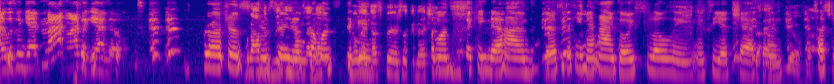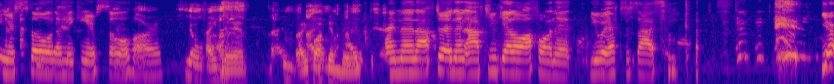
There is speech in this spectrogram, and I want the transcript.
I wasn't getting that. And I was like, yeah, no. bro, just What happens if juicing you don't like that- someone You don't sticking, like that spiritual connection? someone's sticking their hand. They're sticking their hand, going slowly into your chest and Yo, touching your soul and making your soul hard. Yo, I did. I'm- I am- fucking am did. And then after, and then after you get off on it, you will exercise some guts. Your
